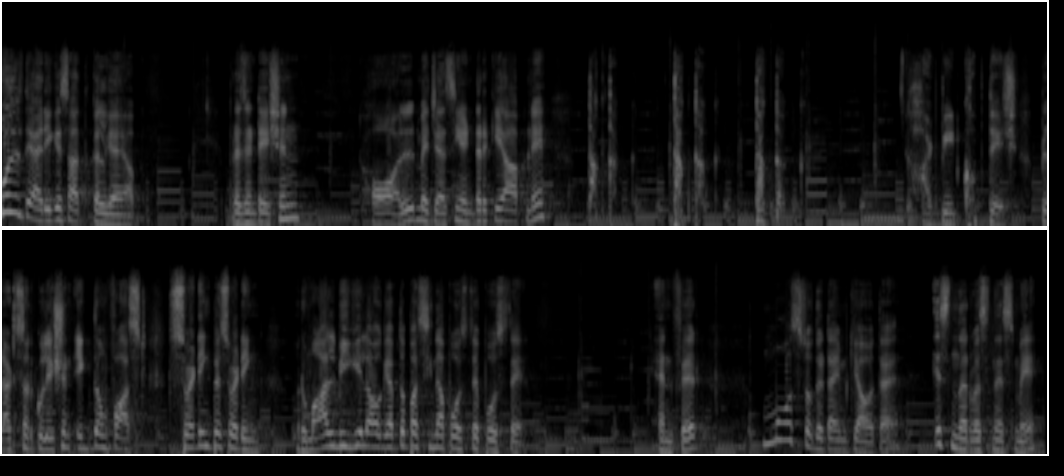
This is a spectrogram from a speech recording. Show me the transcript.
फुल तैयारी के साथ कल गए आप प्रेजेंटेशन हॉल में जैसे एंटर किया आपने तक तक हार्ट बीट खूब तेज ब्लड सर्कुलेशन एकदम फास्ट स्वेटिंग पे स्वेटिंग रुमाल भी गीला हो गया, अब तो पसीना पोसते पोसते। एंड फिर मोस्ट ऑफ़ द टाइम क्या होता है, इस नर्वसनेस में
